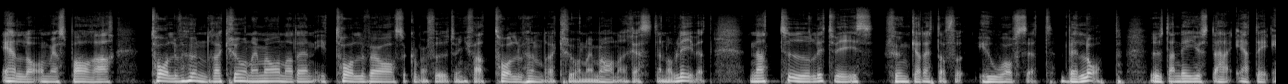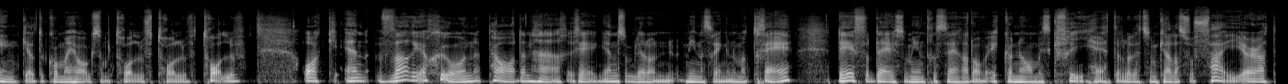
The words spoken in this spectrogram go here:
Eller om jag sparar 1200 kronor i månaden i 12 år så kommer jag få ut ungefär 1200 kronor i månaden resten av livet. Naturligtvis funkar detta för oavsett belopp, utan det är just det här att det är enkelt att komma ihåg som 12, 12, 12. Och en variation på den här regeln, som blir då minnesregel nummer tre, det är för dig som är intresserad av ekonomisk frihet eller det som kallas för FIRE, att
